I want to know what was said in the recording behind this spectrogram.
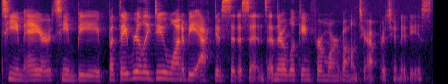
team A or team B, but they really do want to be active citizens and they're looking for more volunteer opportunities.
